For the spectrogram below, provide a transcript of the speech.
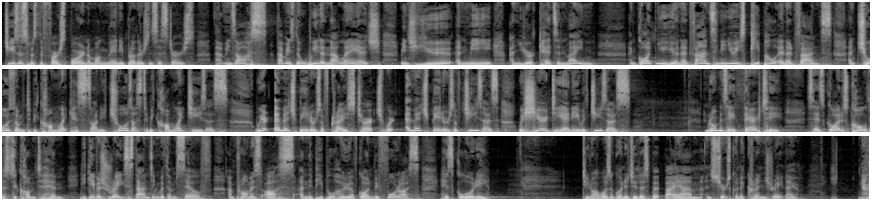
Jesus was the firstborn among many brothers and sisters. That means us. That means that we're in that lineage. It means you and me and your kids and mine. And God knew you in advance, and He knew His people in advance, and chose them to become like His Son. He chose us to become like Jesus. We're image bearers of Christ Church. We're image bearers of Jesus. We share DNA with Jesus. Romans 8:30 says God has called us to come to him. He gave us right standing with himself and promised us and the people who have gone before us his glory. Do you know I wasn't going to do this bit but I am and Stuart's going to cringe right now.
